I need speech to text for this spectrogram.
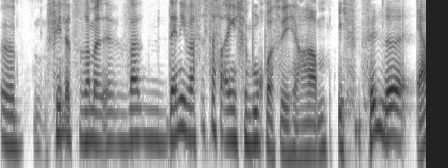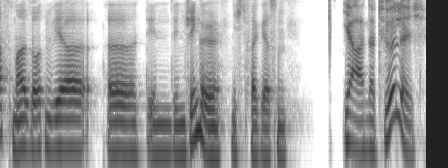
äh, Fehler zu sammeln. Äh, Danny, was ist das eigentlich für ein Buch, was wir hier haben? Ich finde, erstmal sollten wir äh, den, den Jingle nicht vergessen. Ja, natürlich.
